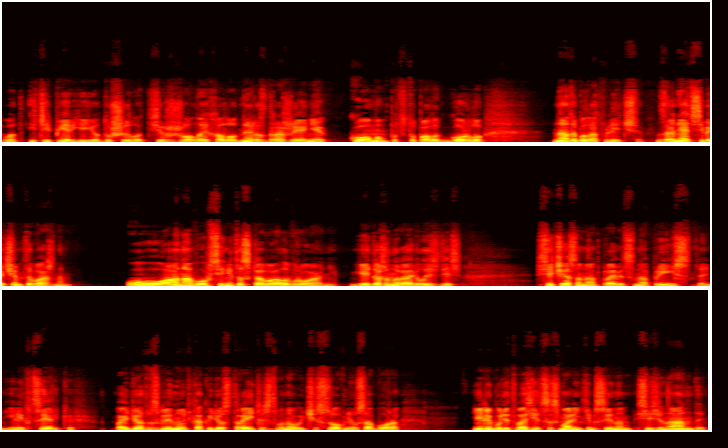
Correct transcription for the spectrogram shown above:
Вот и теперь ее душило тяжелое холодное раздражение, комом подступало к горлу. Надо было отвлечься, занять себя чем-то важным. О, она вовсе не тосковала в Руане, ей даже нравилось здесь. Сейчас она отправится на пристань или в церковь, пойдет взглянуть, как идет строительство новой часовни у собора, или будет возиться с маленьким сыном Сизинанды,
